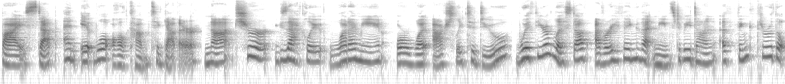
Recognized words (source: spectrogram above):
by step and it will all come together. Not sure exactly what I mean or what actually to do. With your list of everything that needs to be done, think through the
